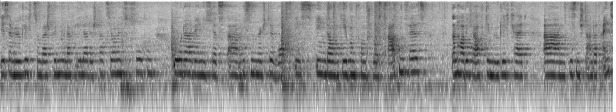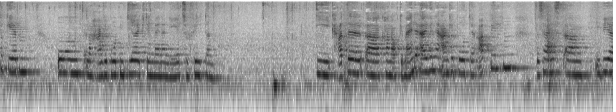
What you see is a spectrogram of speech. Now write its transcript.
die es ermöglicht, zum Beispiel nur nach E-Ladestationen zu suchen oder wenn ich jetzt äh, wissen möchte, was ist in der Umgebung vom Schloss Trautenfels, dann habe ich auch die Möglichkeit, äh, diesen Standort einzugeben und nach Angeboten direkt in meiner Nähe zu filtern. Die Karte äh, kann auch gemeindeeigene Angebote abbilden. Das heißt, ähm, wir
